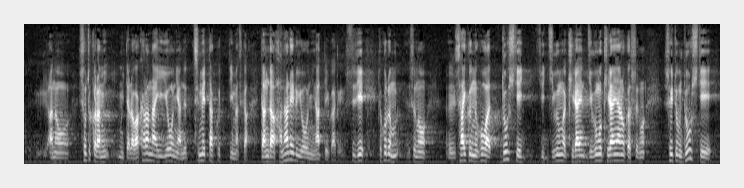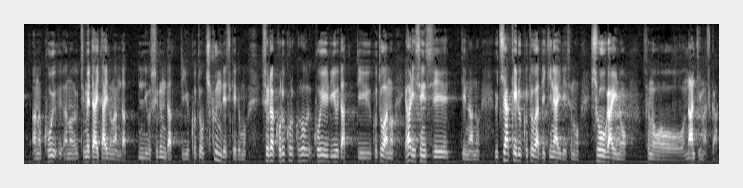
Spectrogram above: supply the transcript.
あの外から見たらわからないようにあの冷たくって言いますかだんだん離れるようになっていくわけです。それでところがその細君の方はどうして自分が嫌い自分を嫌いなのかそのそれともどうしてあのこういうあの冷たい態度なんだをするんだっていうことを聞くんですけどもそれはこれこれこうこういう理由だっていうことはあのやはり先生っていうのはあの打ち明けることができないでその生涯のその何て言いますか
